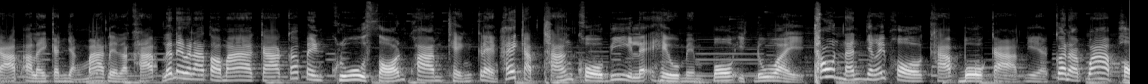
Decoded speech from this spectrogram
กราฟอะไรกันอย่างมากเลยละครับ และในเวลาต่อมากราฟก็เป็นครูสอนความแข็งแกร่งให้กับทั้งโคบี้และเฮลเมมโปอีกด้วย เท่านั้นยังไม่พอครับโบกาดเนี่ยก็นับว่าพอ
